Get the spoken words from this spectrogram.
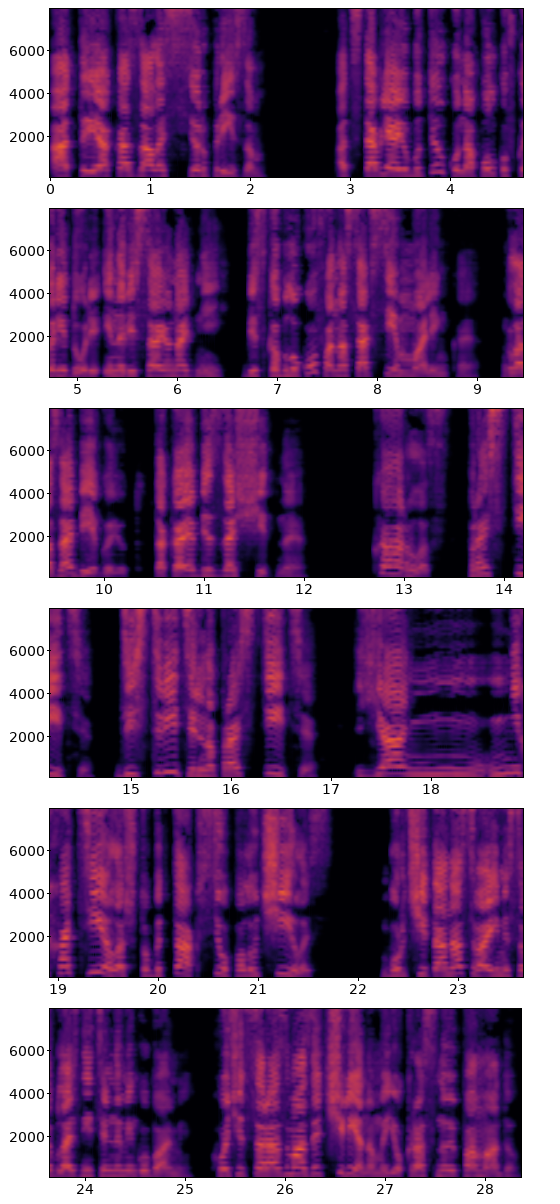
а ты оказалась сюрпризом. Отставляю бутылку на полку в коридоре и нависаю над ней. Без каблуков она совсем маленькая. Глаза бегают, такая беззащитная. Карлос, простите, действительно простите. Я не хотела, чтобы так все получилось. Бурчит она своими соблазнительными губами. Хочется размазать членом ее красную помаду.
